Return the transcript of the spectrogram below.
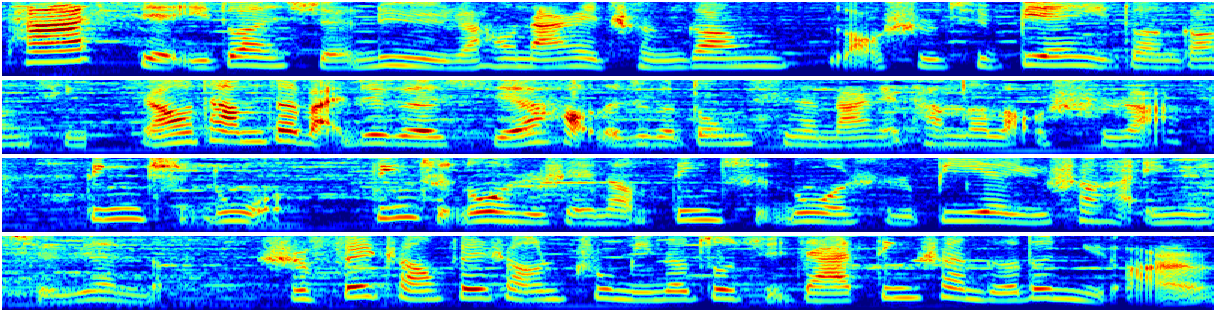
他写一段旋律，然后拿给陈刚老师去编一段钢琴，然后他们再把这个写好的这个东西呢，拿给他们的老师啊，丁芷诺。丁芷诺是谁呢？丁芷诺是毕业于上海音乐学院的，是非常非常著名的作曲家丁善德的女儿，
